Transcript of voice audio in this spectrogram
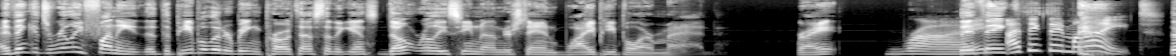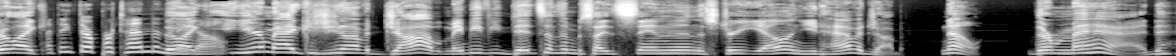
I think it's really funny that the people that are being protested against don't really seem to understand why people are mad. Right? Right. They think- I think they might. They're like I think they're pretending they're they like don't. you're mad because you don't have a job. Maybe if you did something besides standing in the street yelling, you'd have a job. No, they're mad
